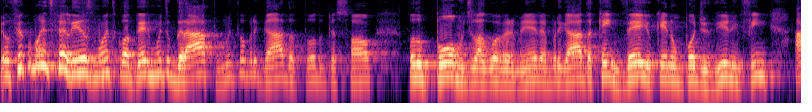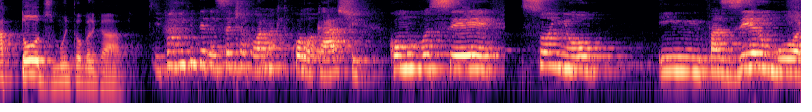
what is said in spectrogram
Eu fico muito feliz, muito contente, muito grato, muito obrigado a todo o pessoal, todo o povo de Lagoa Vermelha, obrigado a quem veio, quem não pôde vir, enfim, a todos muito obrigado. E foi muito interessante a forma que tu colocaste, como você sonhou em fazer humor,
